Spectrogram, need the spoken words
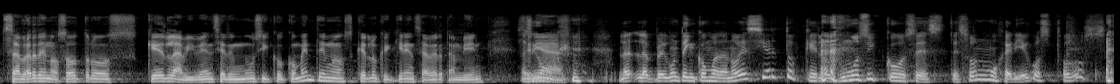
saber de nosotros, qué es la vivencia de un músico. Coméntenos qué es lo que quieren saber también. Sería... la, la, pregunta incómoda, ¿no es cierto que los músicos este, son mujeriegos todos?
